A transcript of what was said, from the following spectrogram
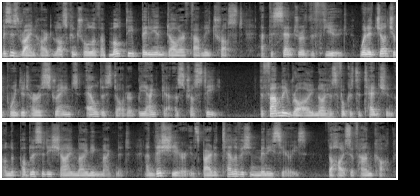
Mrs. Rinehart lost control of a multi billion dollar family trust at the centre of the feud when a judge appointed her estranged eldest daughter, Bianca, as trustee. The family row now has focused attention on the publicity shy mining magnate, and this year inspired a television miniseries, The House of Hancock.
